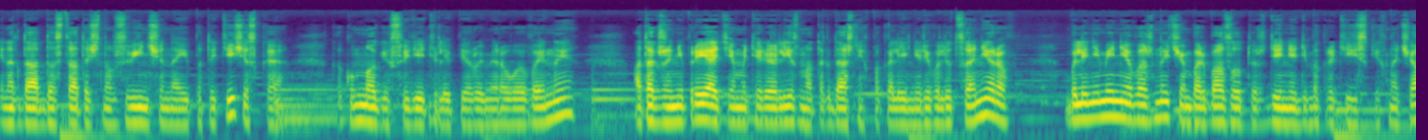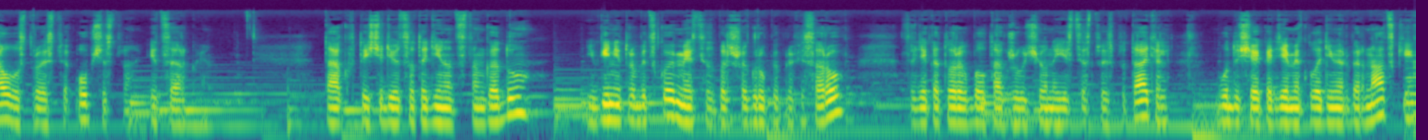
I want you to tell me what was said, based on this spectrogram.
иногда достаточно взвинченное и патетическое, как у многих свидетелей Первой мировой войны, а также неприятие материализма тогдашних поколений революционеров, были не менее важны, чем борьба за утверждение демократических начал в устройстве общества и церкви. Так, в 1911 году Евгений Трубецкой вместе с большой группой профессоров – среди которых был также ученый-естествоиспытатель, будущий академик Владимир Вернадский,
